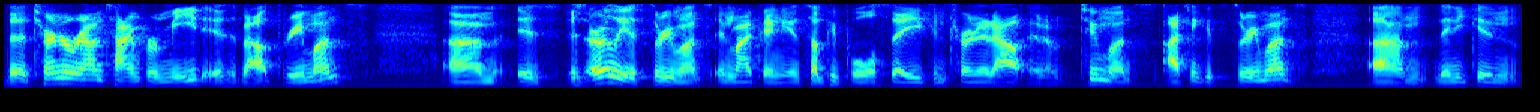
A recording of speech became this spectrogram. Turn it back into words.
The turnaround time for mead is about three months. Um, is as early as three months, in my opinion. Some people will say you can turn it out in two months. I think it's three months. Um, then you can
